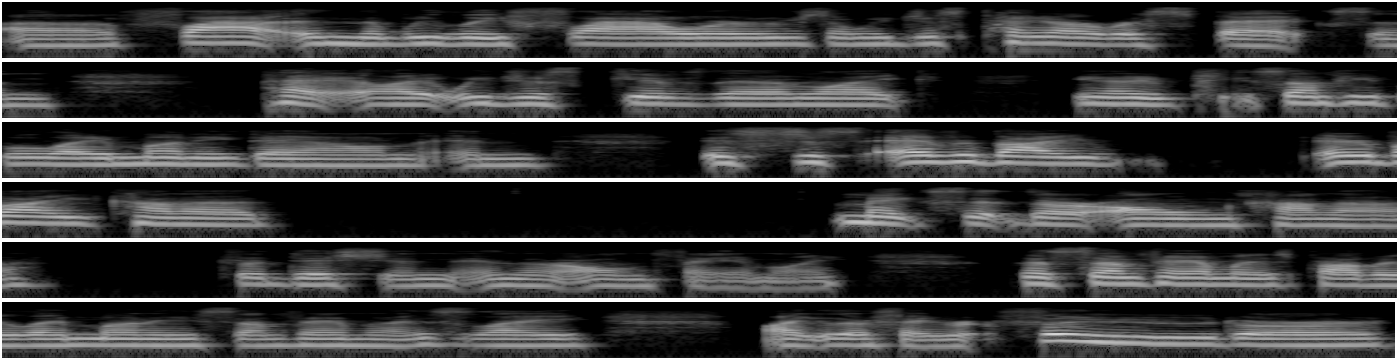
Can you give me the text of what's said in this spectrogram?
uh flat and then we leave flowers and we just pay our respects and pay like we just give them like you know p- some people lay money down and it's just everybody everybody kind of makes it their own kind of tradition in their own family. Because some families probably lay money, some families lay like their favorite food or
